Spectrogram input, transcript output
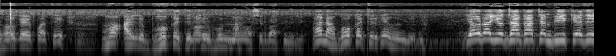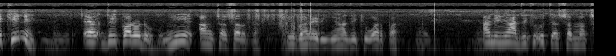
ढोगेपछि म अहिले भोकै तिर्कै हुन्न। होइन भोकै तिर्कै हुँदिनँ। एउटा यो जग्गा चाहिँ बिकेदेखि नि दुई करोड हो। यहीँ आउँछ सरकार। यो घरेरी यहाँदेखि वरपर। अनि यहाँदेखि उतासम्म छ।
